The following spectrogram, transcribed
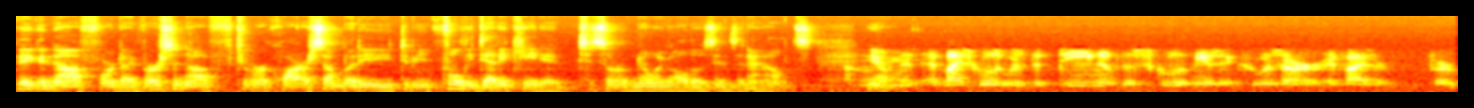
big enough or diverse enough to require somebody to be fully dedicated to sort of knowing all those ins and outs. You know, at, my school, it was the dean of the School of Music who was our advisor for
